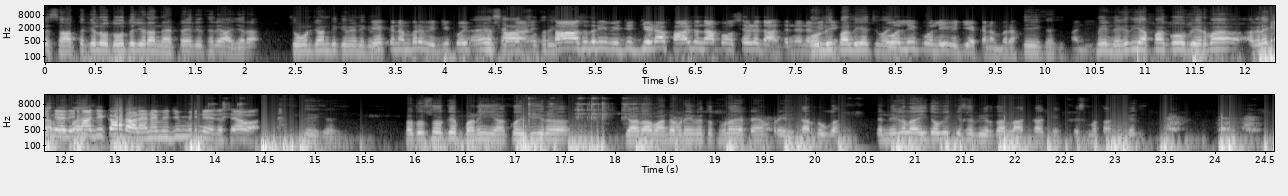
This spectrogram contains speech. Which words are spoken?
ਤੇ 7 ਕਿਲੋ ਦੁੱਧ ਜਿਹੜਾ ਨੈਟ ਇਹਦੇ ਥੱਲੇ ਹਾਜ਼ਰ ਆ ਚੋਣ ਜਾਣ ਦੀ ਕਿਵੇਂ ਨਿਕਲੀ? ਇੱਕ ਨੰਬਰ ਵੀਰ ਜੀ ਕੋਈ ਛੱਟਾ ਨਹੀਂ। ਸਾਫ਼ ਸੁਥਰੀ ਜੀ ਜਿਹੜਾ ਫਾਲਟ ਹੁੰਦਾ ਆਪਾਂ ਉਸੇ ਵੇਲੇ ਦੱਸ ਦਿੰਦੇ ਨੇ ਪੋਲੀ ਪਾਲੀ ਆ ਚਵਾਈ ਪੋਲੀ ਪੋਲੀ ਜੀ ਇੱਕ ਨੰਬਰ। ਠੀਕ ਆ ਜੀ। ਹਾਂਜੀ। ਮਹੀਨੇ ਕੁ ਦੀ ਆਪਾਂ ਕੋ ਵੇਰਵਾ ਅਗਲੇ ਘਰ ਦੇ ਹਾਂਜੀ ਘਰ ਵਾਲਿਆਂ ਨੇ ਵੀਰ ਜੀ ਮਹੀਨੇ ਦੱਸਿਆ ਵਾ। ਠੀਕ ਹੈ ਜੀ। ਤਾਂ ਦੋਸਤੋ ਅੱਗੇ ਬਣੀ ਆ ਕੋਈ ਵੀਰ ਜ਼ਿਆਦਾ ਵੰਡ ਬਣੇਵੇਂ ਤਾਂ ਥੋੜਾ ਜਿਹਾ ਟਾਈਮ ਪਰਹੇਜ਼ ਕਰ ਲੂਗਾ ਤੇ ਨਿਕਲ ਆਈ ਤਾਂ ਵੀ ਕਿਸੇ ਵੀਰ ਦਾ ਲੱਕ ਅੱਗੇ ਕਿਸਮਤ ਆ ਠੀਕ ਹੈ ਜੀ।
